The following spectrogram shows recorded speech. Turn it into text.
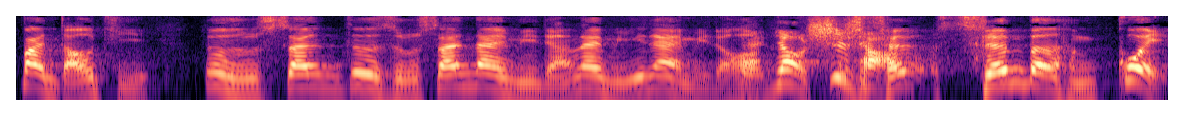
半导体，那种三，这个什么三纳米、两纳米、一纳米的话，要市场成成本很贵，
